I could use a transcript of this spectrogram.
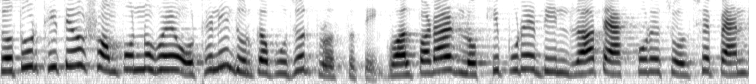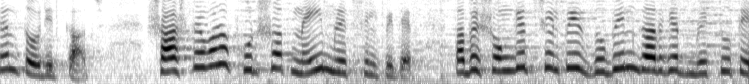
চতুর্থীতেও সম্পন্ন হয়ে ওঠেনি দুর্গাপুজোর প্রস্তুতি। গোয়ালপাড়ার লক্ষ্মীপুরে দিন রাত এক করে চলছে প্যান্ডেল তৈরির কাজ। শ্বাস নেওয়ারও ফুরসত নেই মৃৎশিল্পীদের। তবে সংগীত শিল্পী জুবিন গার্গের মৃত্যুতে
